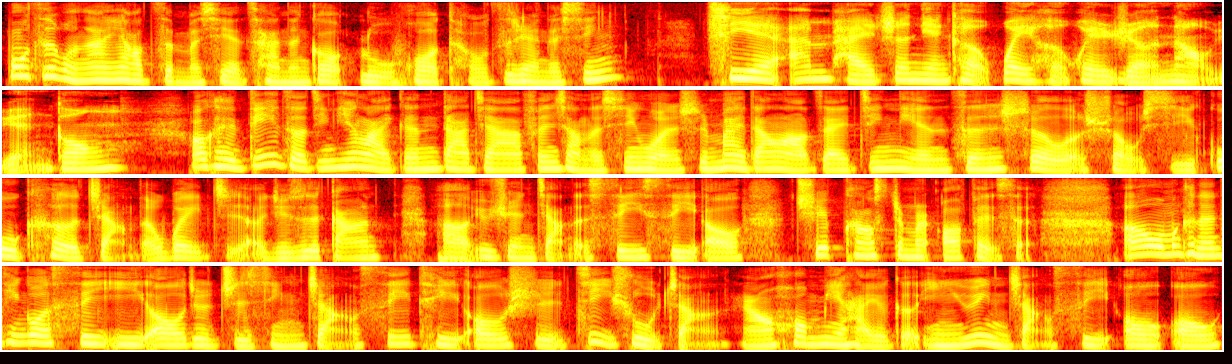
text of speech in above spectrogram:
募资文案要怎么写才能够虏获投资人的心？企业安排正念课为何会惹恼员工？OK，第一则今天来跟大家分享的新闻是麦当劳在今年增设了首席顾客长的位置，也就是刚刚呃玉璇讲的 CCO（Chief Customer Officer）。呃，我们可能听过 CEO 就是执行长，CTO 是技术长，然后后面还有个营运长 COO，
